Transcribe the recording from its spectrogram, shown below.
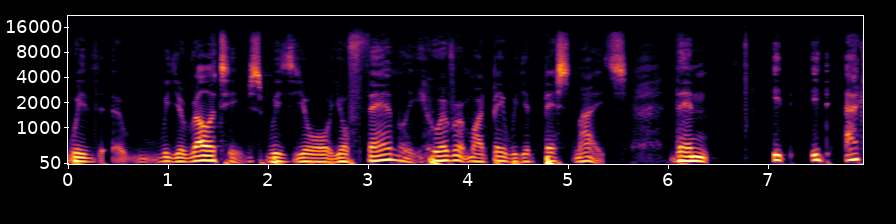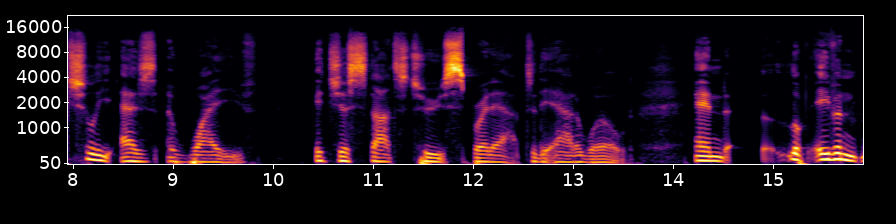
with with your relatives, with your your family, whoever it might be, with your best mates, then it it actually as a wave, it just starts to spread out to the outer world. And uh, look, even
